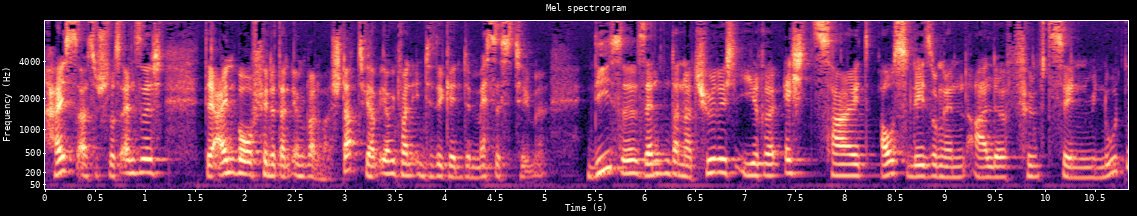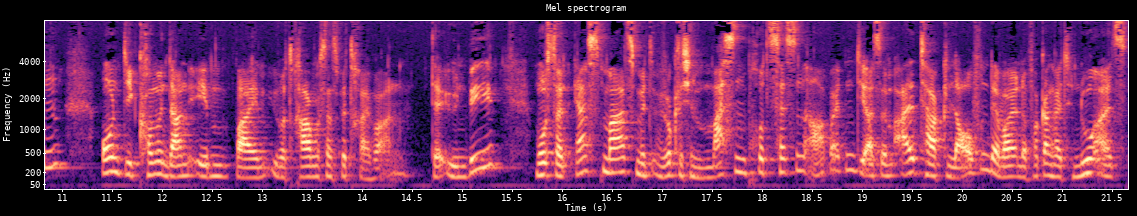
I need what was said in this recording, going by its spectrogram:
Heißt also schlussendlich, der Einbau findet dann irgendwann mal statt. Wir haben irgendwann intelligente Messsysteme. Diese senden dann natürlich ihre Echtzeit-Auslesungen alle 15 Minuten und die kommen dann eben beim Übertragungsnetzbetreiber an. Der ÜNB muss dann erstmals mit wirklichen Massenprozessen arbeiten, die also im Alltag laufen. Der war in der Vergangenheit nur als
